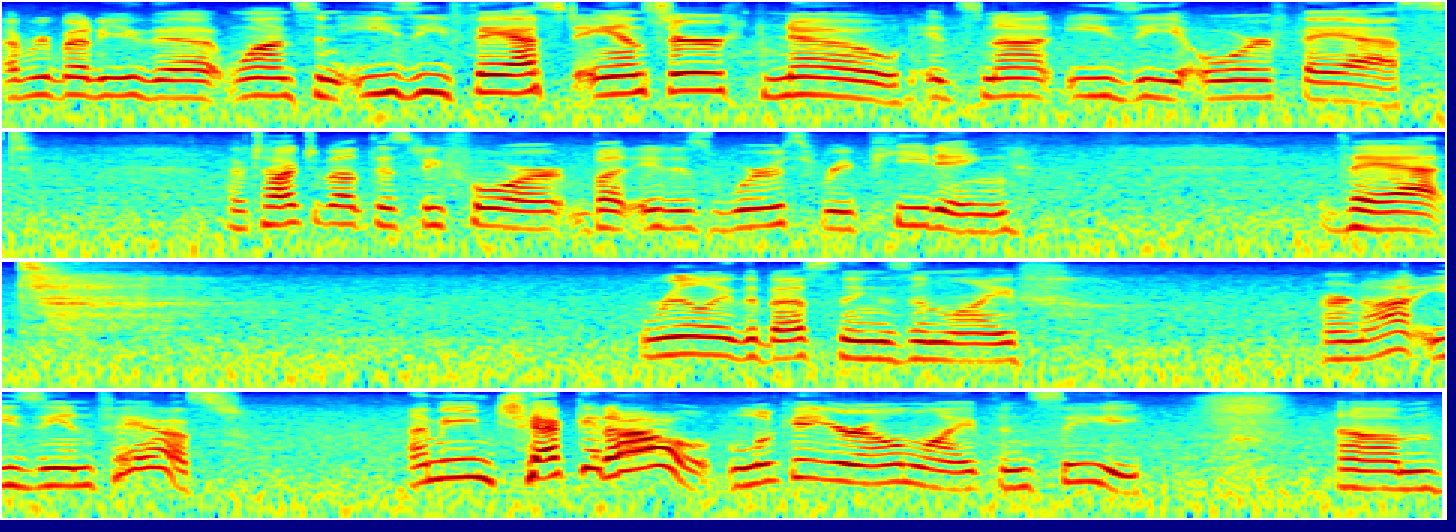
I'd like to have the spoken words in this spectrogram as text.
everybody that wants an easy, fast answer, no, it's not easy or fast. I've talked about this before, but it is worth repeating that really the best things in life are not easy and fast. I mean, check it out. Look at your own life and see. Um,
